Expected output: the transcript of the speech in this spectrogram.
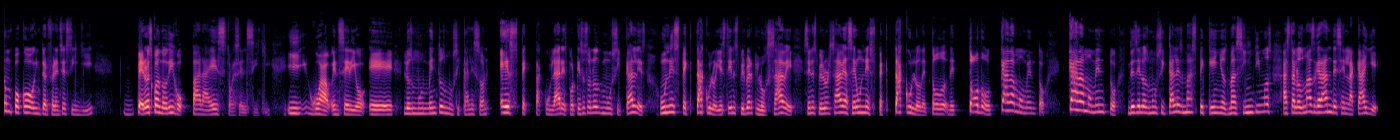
un poco interferencia CG, pero es cuando digo, para esto es el CG. Y wow, en serio, eh, los momentos musicales son espectaculares, porque esos son los musicales, un espectáculo, y Steven Spielberg lo sabe. Steven Spielberg sabe hacer un espectáculo de todo, de todo, cada momento. Cada momento, desde los musicales más pequeños, más íntimos, hasta los más grandes en la calle,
